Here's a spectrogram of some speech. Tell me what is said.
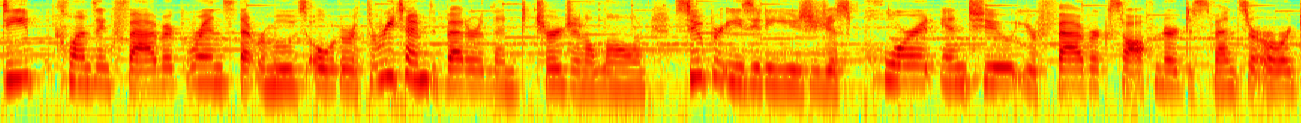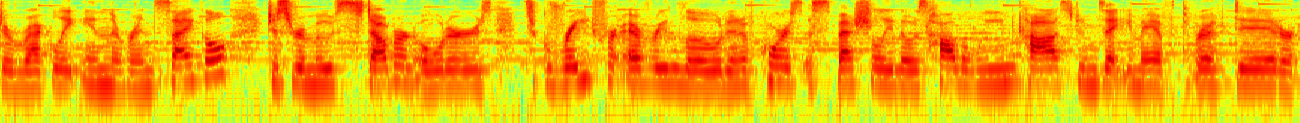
deep cleansing fabric rinse that removes odor three times better than detergent alone. Super easy to use. You just pour it into your fabric softener dispenser or directly in the rinse cycle. Just removes stubborn odors. It's great for every load, and of course, especially those Halloween costumes that you may have thrifted or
